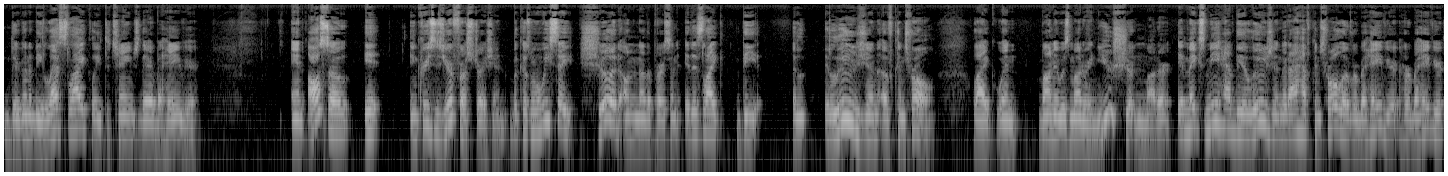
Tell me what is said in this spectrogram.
they're going to be less likely to change their behavior. And also, it increases your frustration because when we say should on another person, it is like the il- illusion of control. Like when Banu was muttering, "You shouldn't mutter." It makes me have the illusion that I have control over behavior, her behavior,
